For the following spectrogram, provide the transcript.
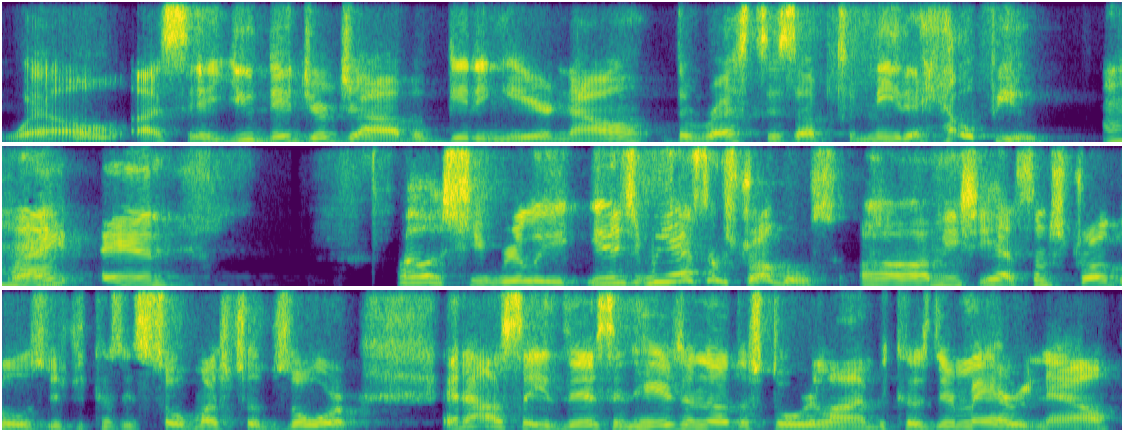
well, I said, you did your job of getting here. Now the rest is up to me to help you. Mm-hmm. Right. And well, she really, we had some struggles. Uh, I mean, she had some struggles just because it's so much to absorb. And I'll say this, and here's another storyline because they're married now.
